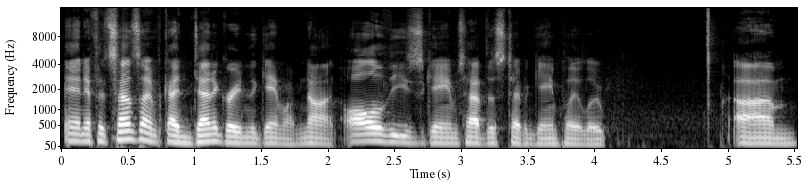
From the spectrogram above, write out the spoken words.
And if it sounds like I'm kind of denigrating the game, I'm not. All of these games have this type of gameplay loop. Um,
